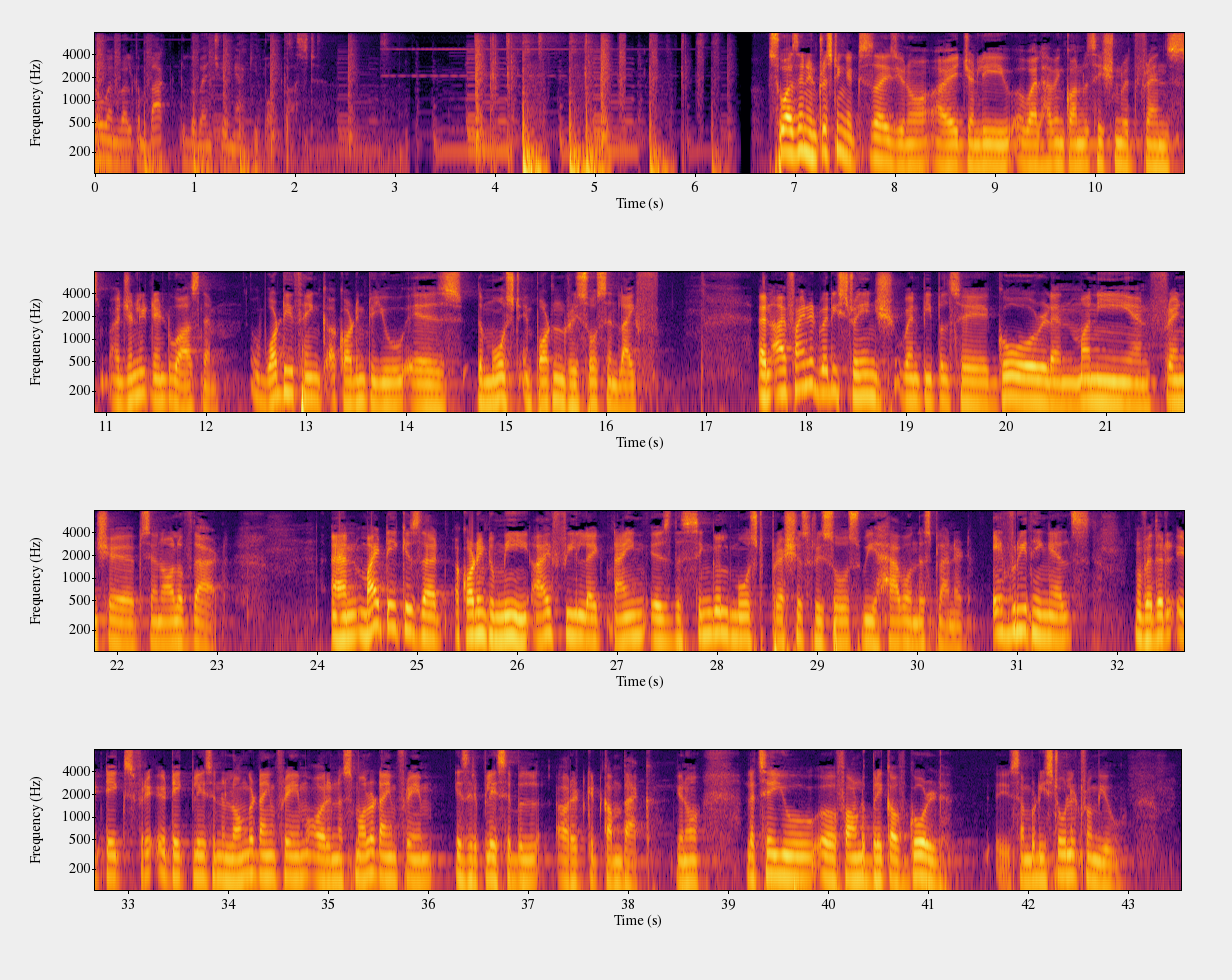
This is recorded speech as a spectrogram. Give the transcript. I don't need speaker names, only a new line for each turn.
Hello and welcome back to the Venturing Aki podcast. So, as an interesting exercise, you know, I generally, while having conversation with friends, I generally tend to ask them, "What do you think, according to you, is the most important resource in life?" And I find it very strange when people say gold and money and friendships and all of that. And my take is that, according to me, I feel like time is the single most precious resource we have on this planet. Everything else, whether it takes it take place in a longer time frame or in a smaller time frame, is replaceable or it could come back. You know, let's say you uh, found a brick of gold, somebody stole it from you.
